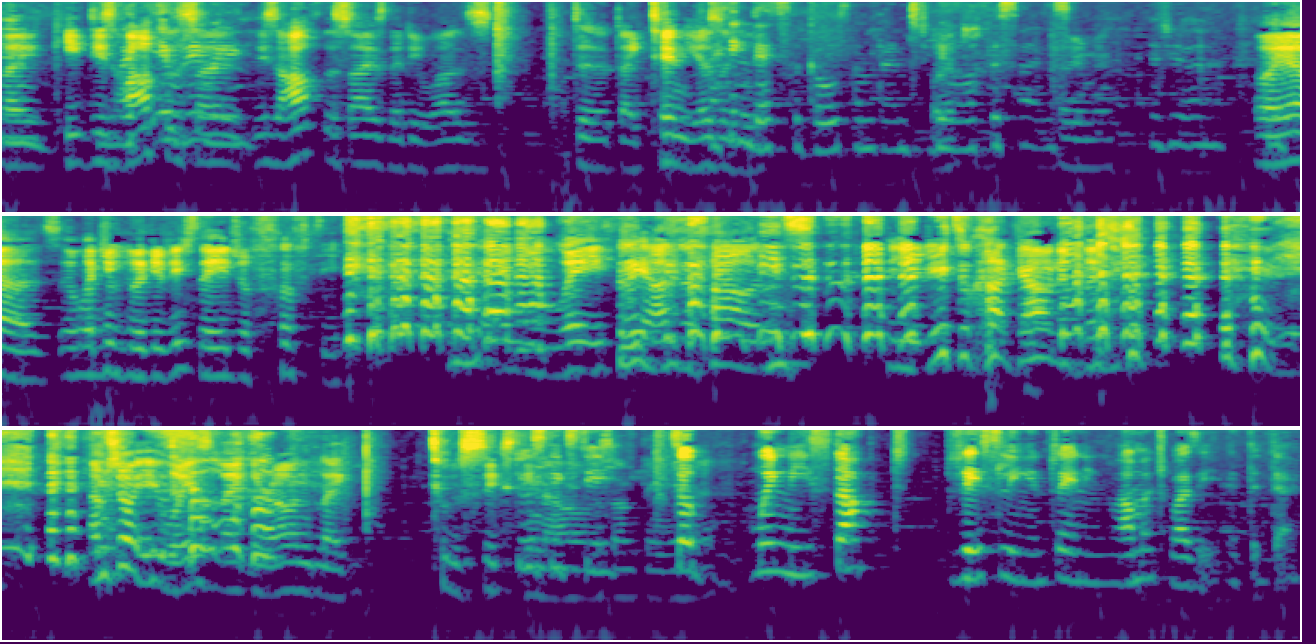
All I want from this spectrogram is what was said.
Like, he, he's Like half the size, he's half the size that he was, the, like, 10 years ago. I think that's the goal sometimes to be half the size. What do you mean? Yeah. Oh yeah, it's, when you when you reach the age of fifty and you weigh three hundred pounds, you need to cut down a bit. I'm sure he weighs like around like two sixty now or 260. something. So yeah. when he stopped wrestling and training, how much was he at the time?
